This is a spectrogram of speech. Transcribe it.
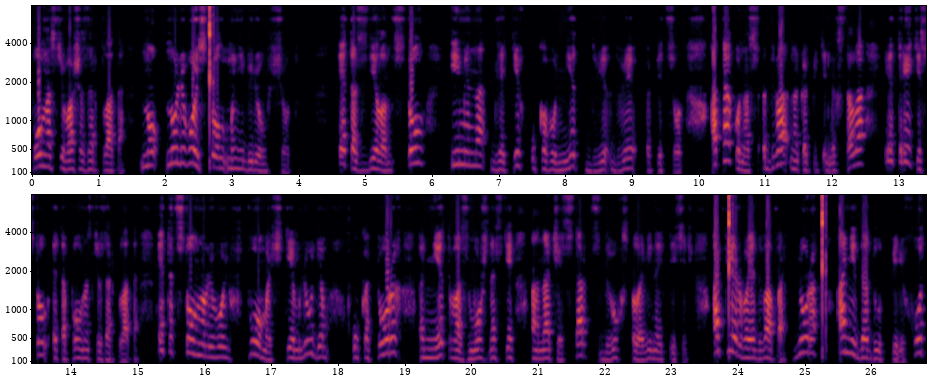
полностью ваша зарплата. Но нулевой стол мы не берем в счет. Это сделан стол именно для тех, у кого нет 2, 2 500. А так у нас два накопительных стола и третий стол это полностью зарплата. Этот стол нулевой в помощь тем людям, у которых нет возможности а, начать старт с двух с половиной тысяч. А первые два партнера, они дадут переход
